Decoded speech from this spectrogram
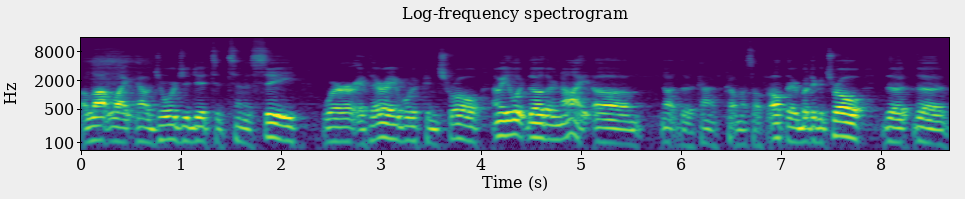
a lot like how Georgia did to Tennessee, where if they're able to control. I mean, look the other night. Um, not to kind of cut myself off there, but to control the the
